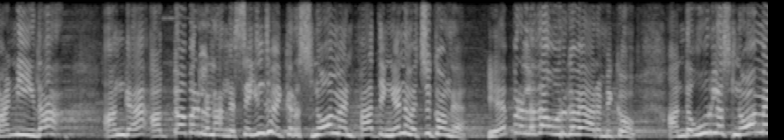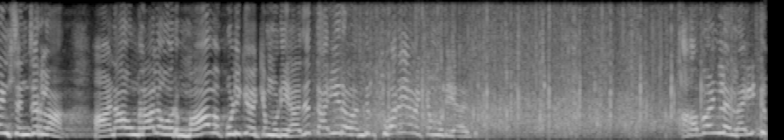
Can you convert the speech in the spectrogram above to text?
பனி தான். அங்கே அக்டோபரில் நாங்கள் செஞ்சு வைக்கிற ஸ்னோமேன் பார்த்தீங்கன்னு வச்சுக்கோங்க. ஏப்ரலில் தான் உருகவே ஆரம்பிக்கும். அந்த ஊரில் ஸ்னோமேன் செஞ்சிடலாம். ஆனால் உங்களால் ஒரு மாவை புளிக்க வைக்க முடியாது தயிரை வந்து குறைய வைக்க முடியாது. அவனில் லைட்டு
